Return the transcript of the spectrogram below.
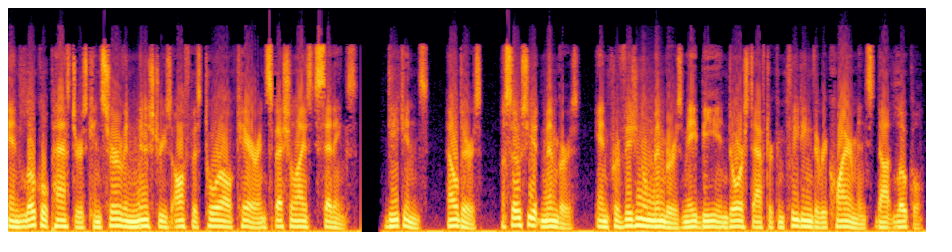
and local pastors can serve in ministries of pastoral care in specialized settings. Deacons, elders, associate members, and provisional members may be endorsed after completing the requirements. Local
